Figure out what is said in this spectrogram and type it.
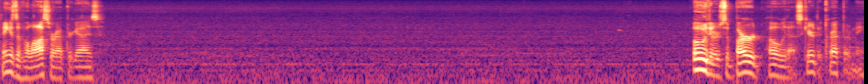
I think it's a Velociraptor, guys. Oh, there's a bird. Oh, that scared the crap out of me.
